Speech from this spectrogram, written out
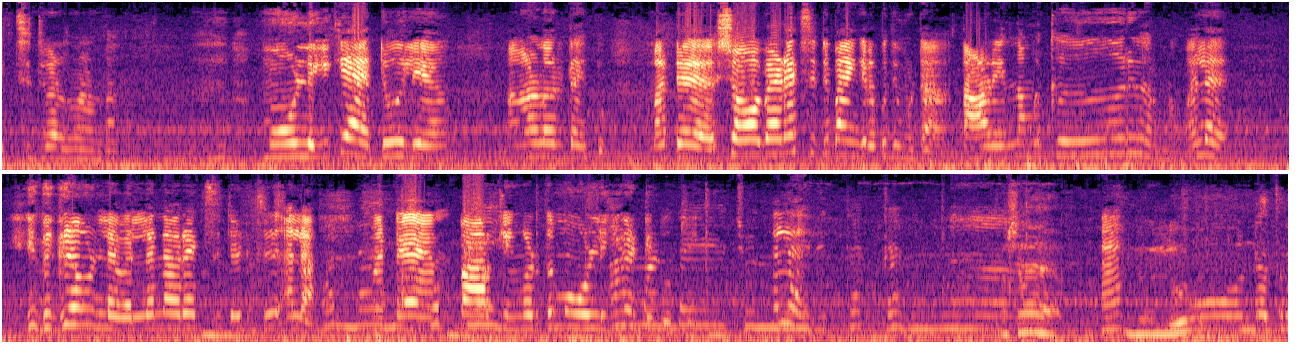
എക്സിറ്റ് വരണുണ്ട് മുകളിലേക്ക് കയറ്റൂല അങ്ങനെയുള്ള ഒരു ടൈപ്പ് മറ്റേ ശോഭയുടെ എക്സിറ്റ് ഭയങ്കര ബുദ്ധിമുട്ടാ. താഴെ നമ്മൾ കേറി വരണം അല്ലേ? ഇത് ഗ്രൗണ്ട് ലെവലിൽ തന്നെ അവർ എക്സിറ്റ് അടിച്ച് അല്ല മറ്റേ പാർക്കിംഗ് കൊടുത്ത് മുകളിലേക്ക് കെട്ടിപ്പോക്കി അല്ലേ? ലുലുവിന്റെ അത്ര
